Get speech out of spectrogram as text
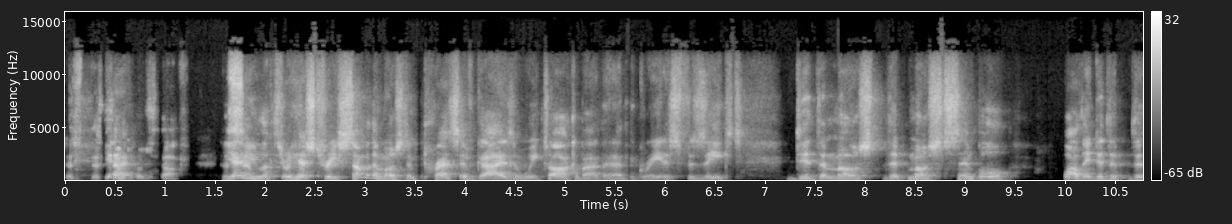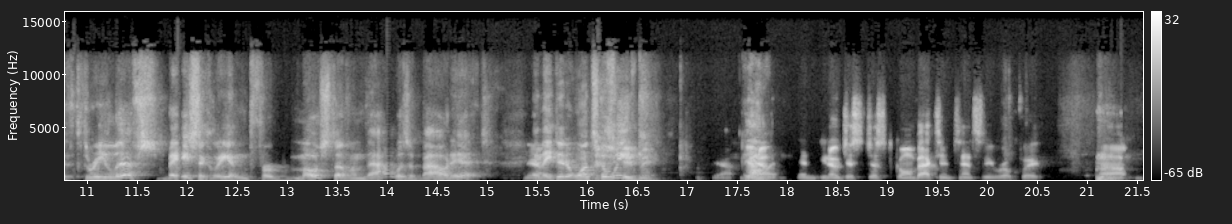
The, the yeah. stuff. yeah, simple. you look through history, some of the most impressive guys that we talk about that had the greatest physiques did the most the most simple Well, they did the, the three lifts basically, and for most of them, that was about it. Yeah. And they did it once a week. Yeah. yeah. You know, and you know, just just going back to intensity real quick. Um,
